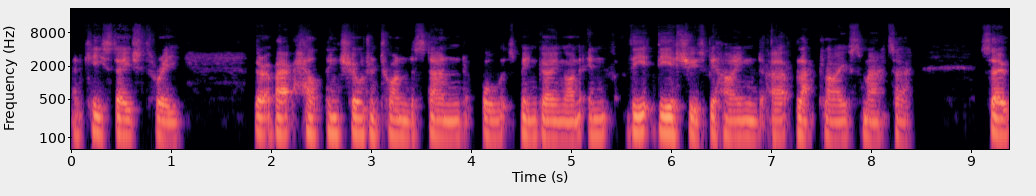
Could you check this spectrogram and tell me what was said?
and Key Stage Three they're about helping children to understand all that's been going on in the, the issues behind uh, Black Lives Matter. So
